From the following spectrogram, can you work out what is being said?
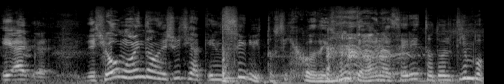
eh, llegó un momento donde yo decía, ¿en serio estos hijos de puta van a hacer esto todo el tiempo?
